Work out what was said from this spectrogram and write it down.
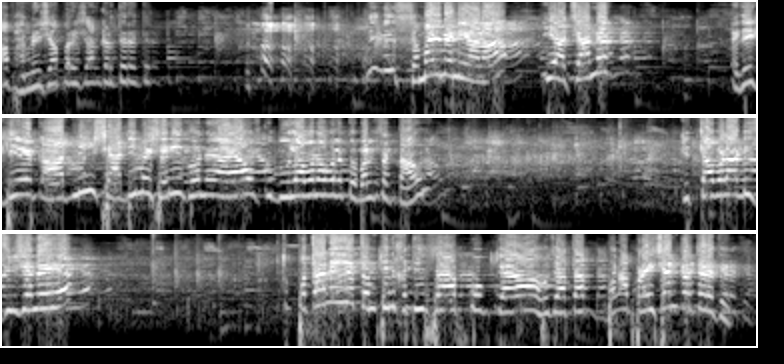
आप हमेशा परेशान करते रहते। नहीं नहीं, समझ में नहीं आ रहा। ये अचानक, देखिए, एक आदमी शादी में शरीक होने आया, उसको दूल्हा बना बोले तो बन सकता हूँ ना? कितना बड़ा डिसीज़न है ये। नहीं है, तमकीन खतीब साहब को क्या हो जाता? बड़ा परेशान करते रहते।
